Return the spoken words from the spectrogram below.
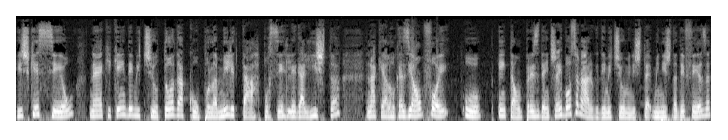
esqueceu né, que quem demitiu toda a cúpula militar por ser legalista naquela ocasião foi o então presidente Jair Bolsonaro, que demitiu o ministro, da Defesa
